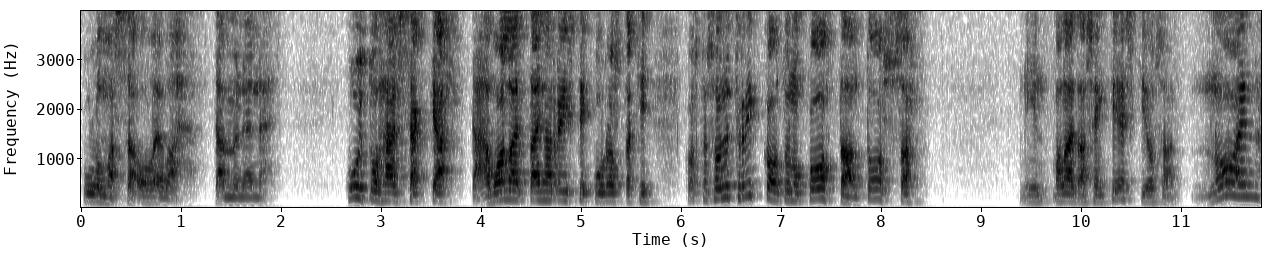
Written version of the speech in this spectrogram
kulmassa oleva tämmönen kuituhässäkkä. Tähän voi laittaa ihan ristikudostakin, koska se on nyt rikkoutunut kohtaan tossa niin mä laitan sen keskiosan noin,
